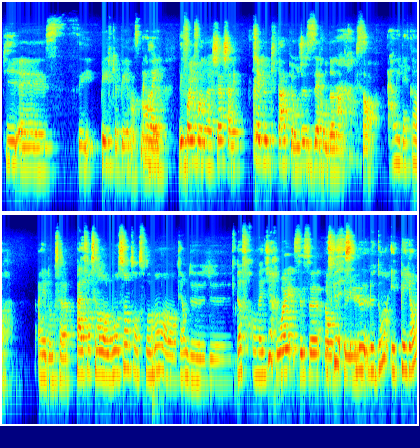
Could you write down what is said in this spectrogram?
Puis euh, c'est pire que pire en ce moment. Ah Des fois, ils font une recherche avec très peu de critères, puis ils ont juste zéro donneur qui sort. Ah oui, d'accord. Ah, donc ça va pas forcément dans le bon sens en ce moment en termes de, d'offres, on va dire. Oui, c'est ça. Est-ce que le, le, don est payant?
